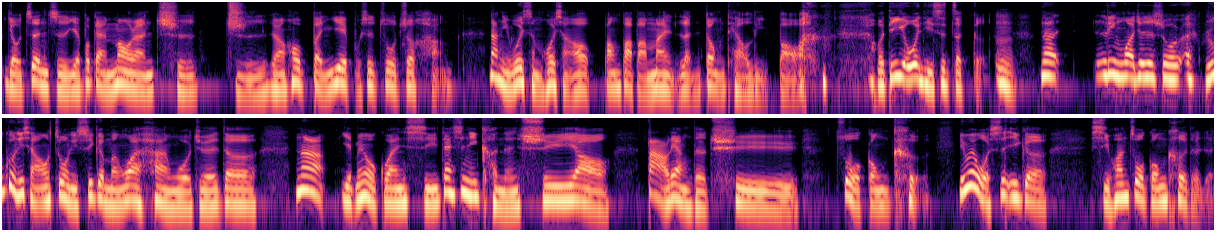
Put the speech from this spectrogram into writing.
有正职也不敢贸然辞职，然后本业不是做这行，那你为什么会想要帮爸爸卖冷冻调理包啊？我第一个问题是这个，嗯，那另外就是说，诶，如果你想要做，你是一个门外汉，我觉得那也没有关系，但是你可能需要大量的去做功课，因为我是一个。喜欢做功课的人，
